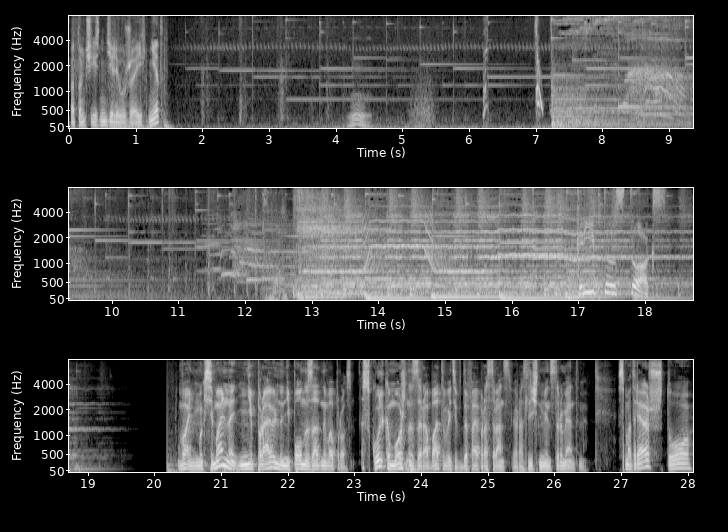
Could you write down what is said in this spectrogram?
потом через неделю уже их нет. Mm. Cryptus Talks. Вань, максимально неправильно, неполно заданный вопрос. Сколько можно зарабатывать в DeFi пространстве различными инструментами? Смотря что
